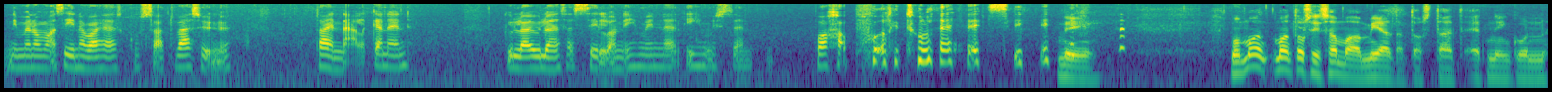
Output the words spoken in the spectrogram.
nimenomaan siinä vaiheessa, kun sä oot väsynyt tai nälkäinen, kyllä yleensä silloin ihminen, ihmisten paha puoli tulee esiin. Niin. Mä, mä oon tosi samaa mieltä tosta, että, että niin kun,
